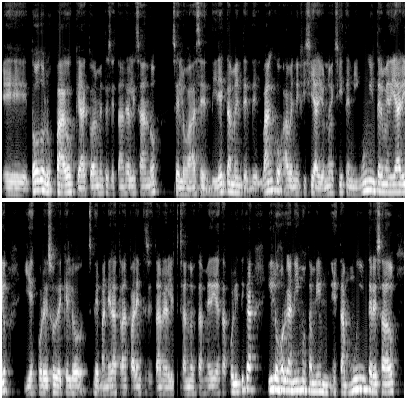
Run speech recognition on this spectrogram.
eh, todos los pagos que actualmente se están realizando se los hace directamente del banco a beneficiario, no existe ningún intermediario y es por eso de que lo, de manera transparente se están realizando estas medidas, estas políticas y los organismos también están muy interesados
